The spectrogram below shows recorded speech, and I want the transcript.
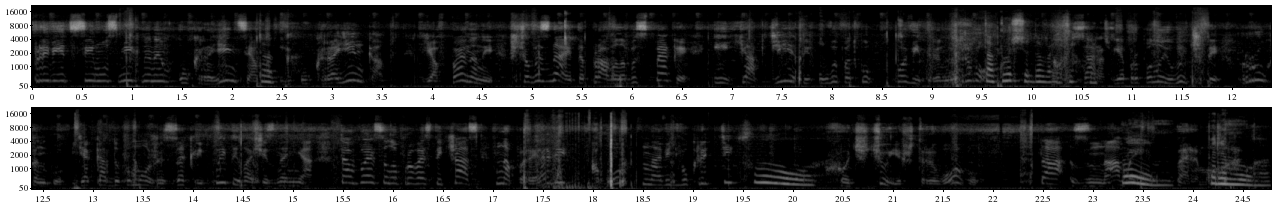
Привіт всім усміхненим українцям Так. і українкам. Я впевнений, що ви знаєте правила безпеки і як діяти у випадку повітряної тривоги. Так, ну що, давай, Зараз заходь. я пропоную вивчити руханку, яка допоможе закріпити ваші знання та весело провести час на перерві або навіть в укритті. Фу, Хоч чуєш тривогу, та з нами перемога. перемога.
